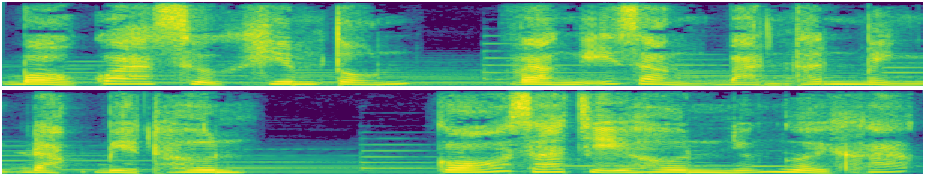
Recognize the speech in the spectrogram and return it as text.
bỏ qua sự khiêm tốn và nghĩ rằng bản thân mình đặc biệt hơn, có giá trị hơn những người khác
